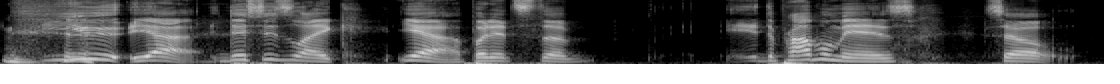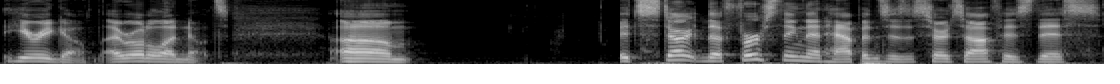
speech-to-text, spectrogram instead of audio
you yeah, this is like yeah, but it's the the problem is so here we go. I wrote a lot of notes. Um it start the first thing that happens is it starts off as this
